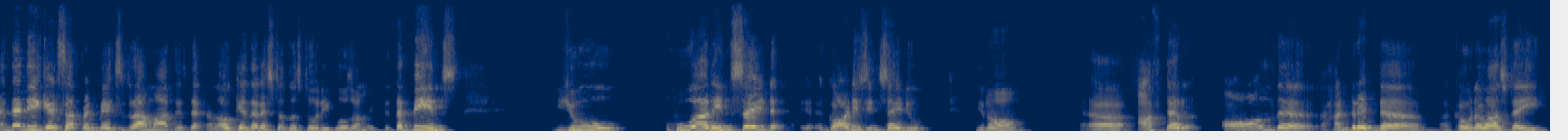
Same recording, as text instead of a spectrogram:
And then he gets up and makes drama, this, that. Okay, the rest of the story goes on like that. That means you who are inside, God is inside you. You know, uh, after all the hundred uh, Kauravas die,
